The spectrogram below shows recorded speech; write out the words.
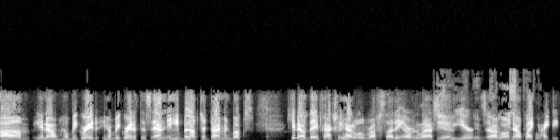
um, you know, he'll be great. He'll be great at this. And he built at Diamond Books. You know, they've actually had a little rough sledding over the last Yeah, few years. um, you know, like. ID,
